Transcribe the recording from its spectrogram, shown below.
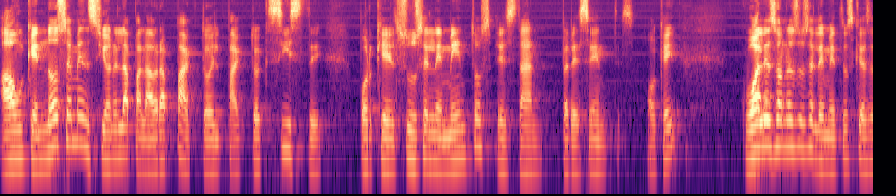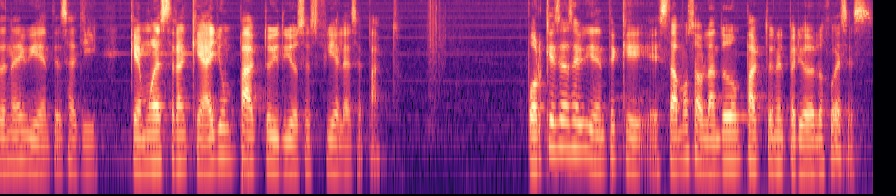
Aunque no se mencione la palabra pacto, el pacto existe porque sus elementos están presentes. ¿Ok? ¿Cuáles son esos elementos que hacen evidentes allí, que muestran que hay un pacto y Dios es fiel a ese pacto? ¿Por qué se hace evidente que estamos hablando de un pacto en el periodo de los jueces?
